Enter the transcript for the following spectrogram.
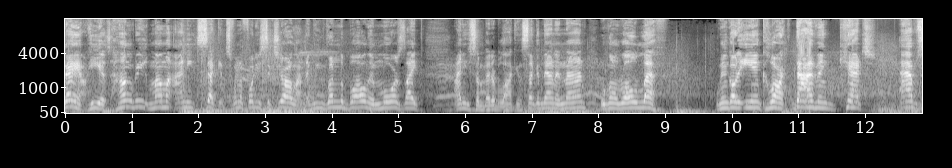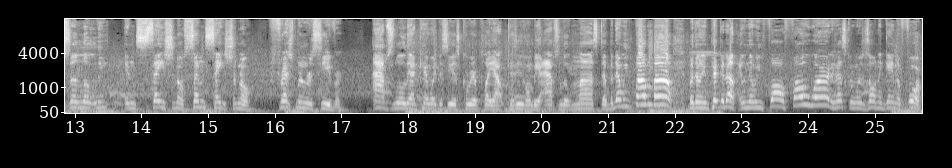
down. He is hungry. Mama, I need seconds from the 46 yard line. Then we run the ball, and Moore's like, I need some better blocking. Second down and nine. We're going to roll left. We're going to go to Ian Clark. Diving catch. Absolutely sensational, sensational freshman receiver. Absolutely, I can't wait to see his career play out because he's going to be an absolute monster. But then we fumble, but then we pick it up, and then we fall forward, and that's going to result in a gain of four.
